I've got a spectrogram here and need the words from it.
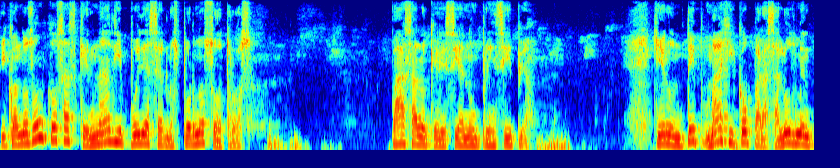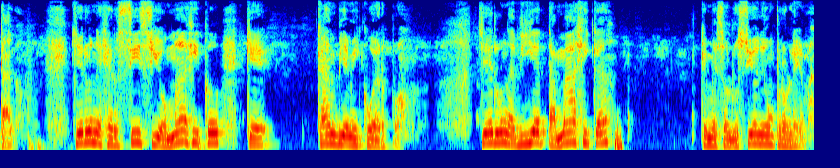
Y cuando son cosas que nadie puede hacerlos por nosotros, pasa lo que decía en un principio. Quiero un tip mágico para salud mental. Quiero un ejercicio mágico que cambie mi cuerpo. Quiero una dieta mágica que me solucione un problema.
